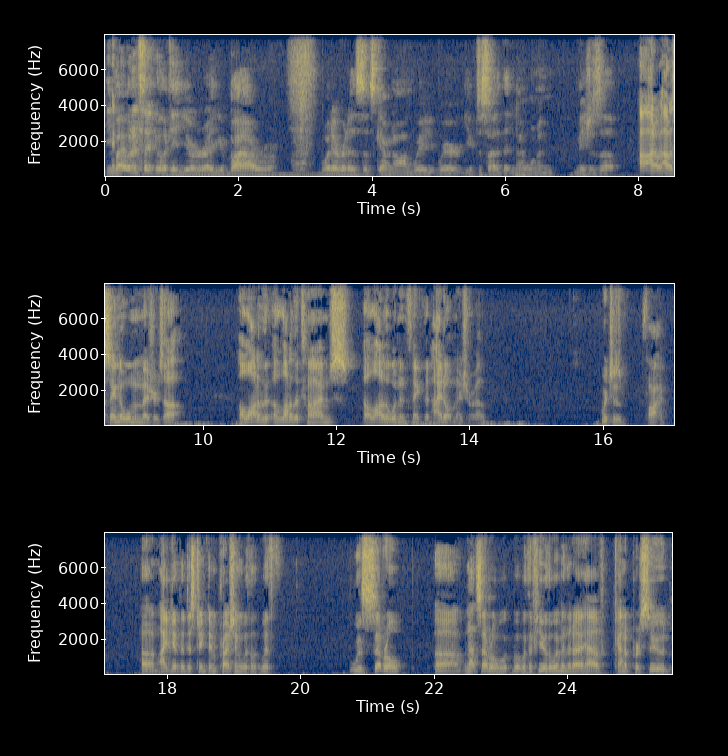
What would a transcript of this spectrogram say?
You might want to take a look at your uh, your bar or whatever it is that's going on, where where you've decided that no woman measures up." I don't, I'm not saying no woman measures up. A lot of the, a lot of the times, a lot of the women think that I don't measure up. which is fine. Um, I get the distinct impression with with with several, uh, not several, but with a few of the women that I have kind of pursued.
